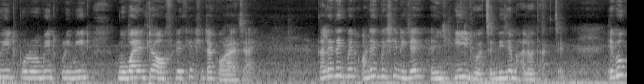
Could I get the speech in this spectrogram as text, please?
মিনিট, পনেরো মিনিট, কুড়ি মিনিট মোবাইলটা অফ রেখে সেটা করা যায়। তাহলে দেখবেন অনেক বেশি নিজে হিল্ড হচ্ছে নিজে ভালো থাকছে। এবং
